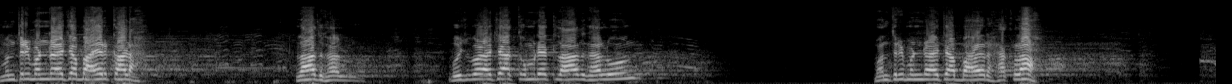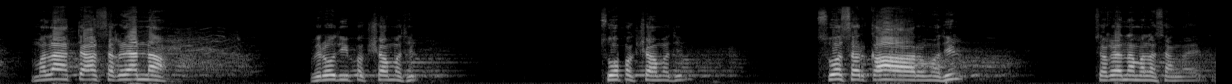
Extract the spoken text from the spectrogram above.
मंत्रिमंडळाच्या बाहेर काढा. लाद घालून. भुजबळाच्या कमरेत लाद घालून मंत्रिमंडळाच्या बाहेर हाकला. मला त्या सगळ्यांना विरोधी पक्षामधील स्वपक्षामधील स्वसरकारमधील सगळ्यांना मला सांगायचं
